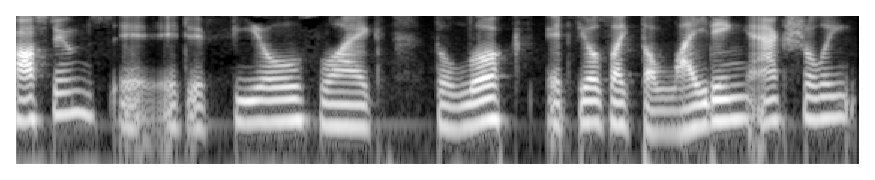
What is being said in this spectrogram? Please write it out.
costumes. It, it, it feels like the look. It feels like the lighting actually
